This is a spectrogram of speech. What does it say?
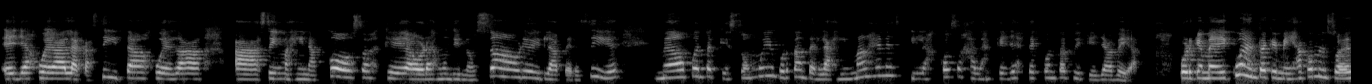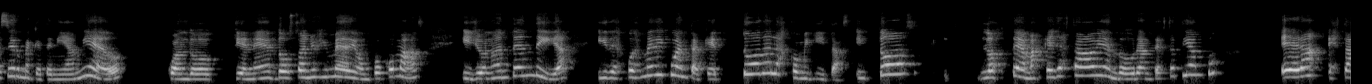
ella juega a la casita, juega a, se imagina cosas, que ahora es un dinosaurio y la persigue, me he dado cuenta que son muy importantes las imágenes y las cosas a las que ella esté en contacto y que ella vea. Porque me di cuenta que mi hija comenzó a decirme que tenía miedo cuando tiene dos años y medio, un poco más, y yo no entendía y después me di cuenta que todas las comiquitas y todos los temas que ella estaba viendo durante este tiempo era, está,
